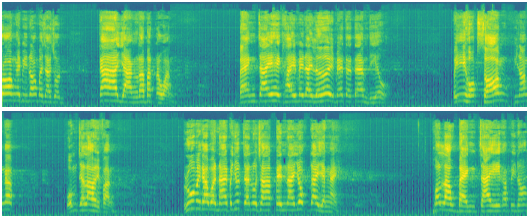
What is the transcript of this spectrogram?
ร้องให้พี่น้องประชาชนกล้าอย่างระมัดระวัง แบ่งใจให้ใครไม่ได้เลย แม้แต่แต้มเดียว ปี 62 พี่น้องครับ ผมจะเล่าให้ฟัง รู้ไหมครับว่านายประยุทธ์จันโอชาเป็นนายกได้ยังไง เพราะเราแบ่งใจครับพี่น้อง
